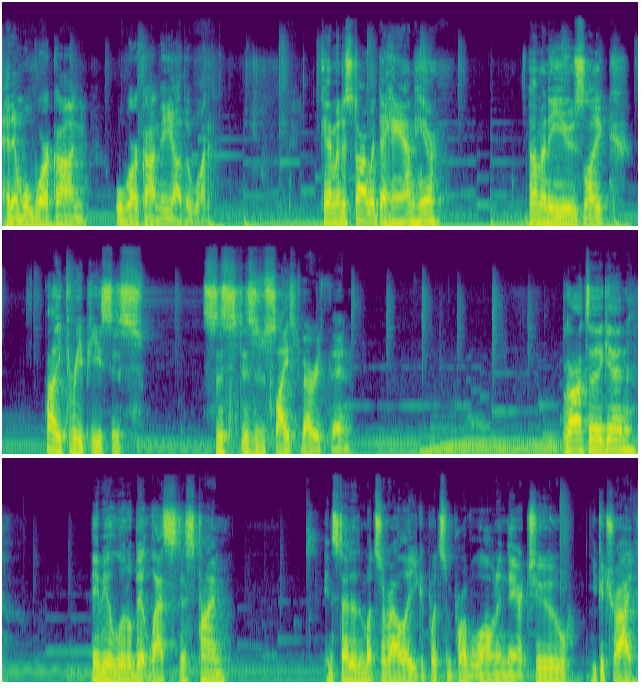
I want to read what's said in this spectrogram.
And then we'll work on, we'll work on the other one. Okay, I'm gonna start with the ham here. I'm gonna use like, probably three pieces. This, this is sliced very thin. Ricotta again, maybe a little bit less this time. Instead of the mozzarella, you could put some provolone in there too. You could try.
